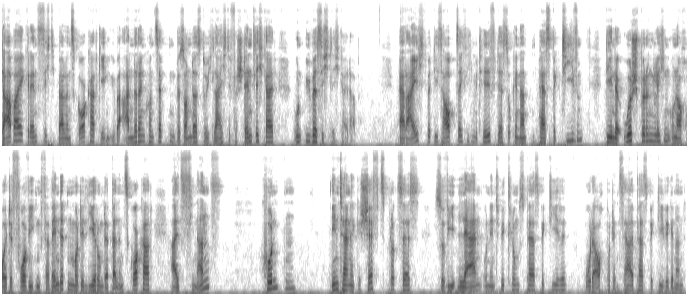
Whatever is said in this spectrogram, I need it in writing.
Dabei grenzt sich die Balanced Scorecard gegenüber anderen Konzepten besonders durch leichte Verständlichkeit und Übersichtlichkeit ab. Erreicht wird dies hauptsächlich mit Hilfe der sogenannten Perspektiven, die in der ursprünglichen und auch heute vorwiegend verwendeten Modellierung der Balanced Scorecard als Finanz Kunden interne Geschäftsprozess sowie Lern und Entwicklungsperspektive oder auch Potentialperspektive genannt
